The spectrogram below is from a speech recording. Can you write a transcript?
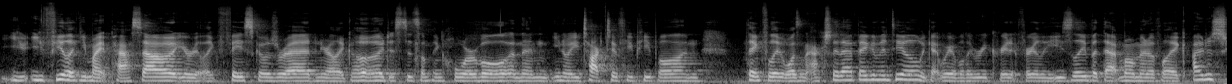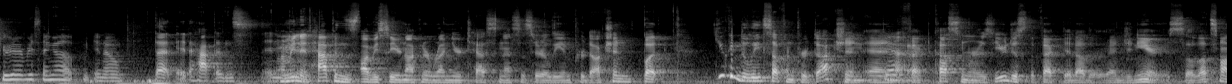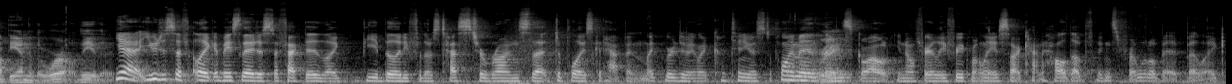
you, you feel like you might pass out your like face goes red and you're like oh I just did something horrible. And then you know you talk to a few people and thankfully it wasn't actually that big of a deal. We got we were able to recreate it fairly easily but that moment of like i just screwed everything up you know that it happens i mean it happens obviously you're not going to run your tests necessarily in production but you can delete stuff in production and Yeah. affect customers. You just affected other engineers so that's not the end of the world either. Yeah you just like basically i just affected like the ability for those tests to run so that deploys could happen. Like we're doing like continuous deployment Right. things go out you know fairly frequently so i kind of held up things for a little bit but like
